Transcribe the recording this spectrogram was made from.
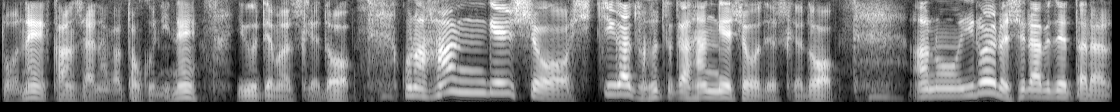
とね、関西なんか特にね、言うてますけど、この半夏生、7月2日半夏生ですけど、あの、いろいろ調べてたら、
